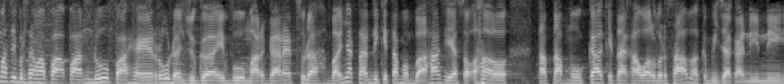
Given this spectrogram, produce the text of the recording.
saya masih bersama Pak Pandu, Pak Heru, dan juga Ibu Margaret. Sudah banyak tadi kita membahas ya soal tatap muka, kita kawal bersama kebijakan ini.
